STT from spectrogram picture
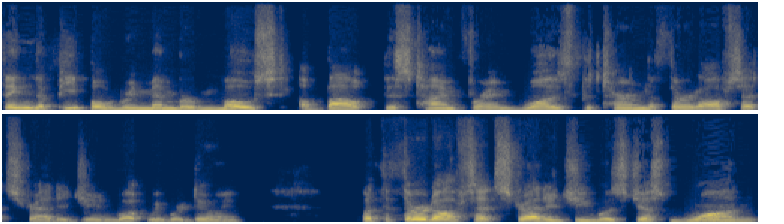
thing that people remember most about this time frame was the term the third offset strategy and what we were doing. But the third offset strategy was just one,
